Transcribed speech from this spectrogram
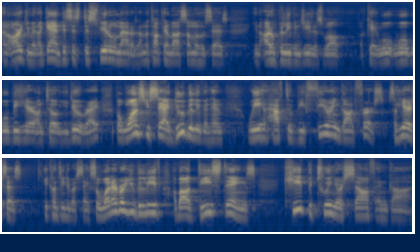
an argument, again, this is disputable matters. I'm not talking about someone who says, you know, I don't believe in Jesus. Well, okay, we'll, we'll, we'll be here until you do, right? But once you say, I do believe in him, we have to be fearing God first. So here it says, he continued by saying, So whatever you believe about these things, keep between yourself and God.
